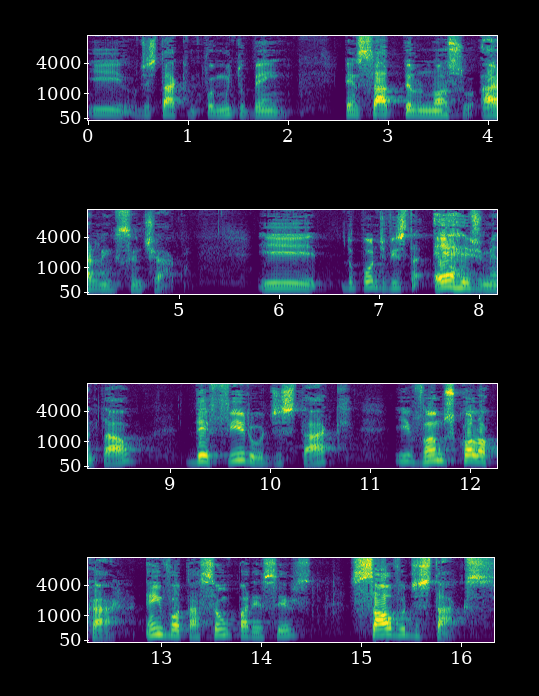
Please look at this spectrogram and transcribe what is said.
e o destaque foi muito bem pensado pelo nosso Arlen Santiago. E, do ponto de vista é regimental, defiro o destaque e vamos colocar em votação o parecer salvo destaques.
